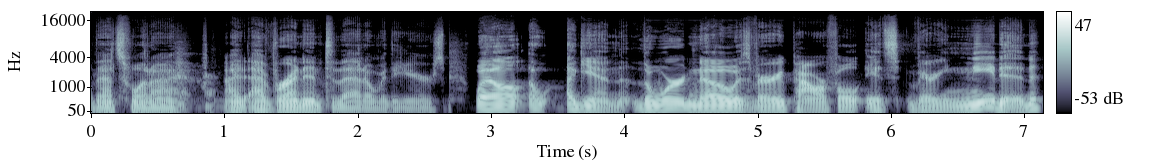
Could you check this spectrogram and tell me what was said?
that's what I, I have run into that over the years. Well, again, the word no is very powerful. It's very needed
